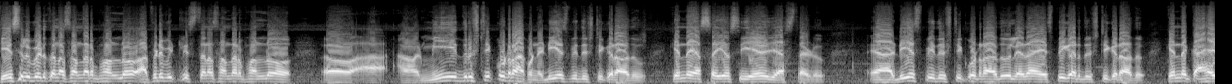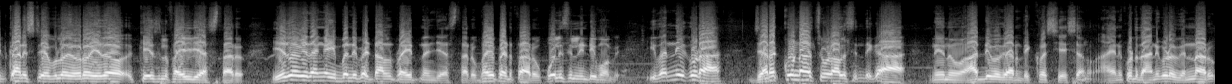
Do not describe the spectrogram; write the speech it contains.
కేసులు పెడుతున్న సందర్భంలో అఫిడవిట్లు ఇస్తున్న సందర్భంలో మీ దృష్టికి కూడా రాకుండా డిఎస్పీ దృష్టికి రాదు. కింద ఎస్ఐఓ సిఏ చేస్తాడు. డిఎస్పీ దృష్టికి కూడా రాదు లేదా ఎస్పీ గారి దృష్టికి రాదు. కింద హెడ్ కానిస్టేబుల్ ఎవరో ఏదో కేసులు ఫైల్ చేస్తారు. ఏదో విధంగా ఇబ్బంది పెట్టాలని ప్రయత్నం చేస్తారు భయపెడతారు పోలీసులు ఇంటికి పంపి ఇవన్నీ కూడా జరగకుండా చూడాల్సిందిగా నేను ఆర్డీఓ గారిని రిక్వెస్ట్ చేశాను. ఆయన కూడా దాన్ని కూడా విన్నారు.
